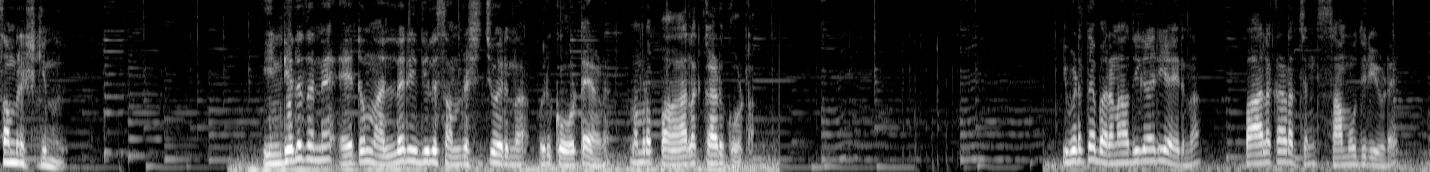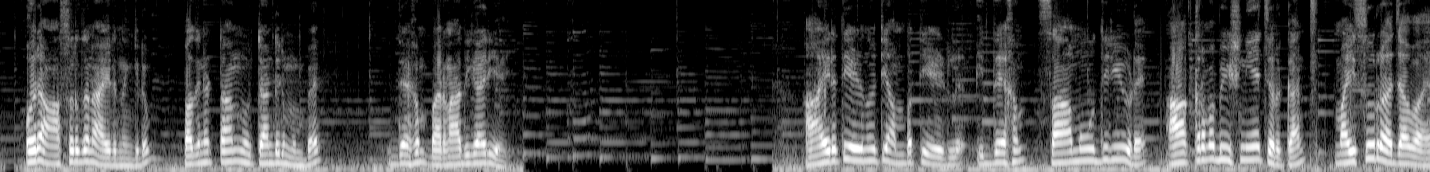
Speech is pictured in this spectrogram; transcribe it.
സംരക്ഷിക്കുന്നത്. ഇന്ത്യയിൽ തന്നെ ഏറ്റവും നല്ല രീതിയിൽ സംരക്ഷിച്ചു വരുന്ന ഒരു കോട്ടയാണ് നമ്മുടെ പാലക്കാട് കോട്ട. ഇവിടുത്തെ ഭരണാധികാരിയായിരുന്ന പാലക്കാട് അച്ഛൻ സാമൂതിരിയുടെ ഒരു ആശ്രിതനായിരുന്നെങ്കിലും പതിനെട്ടാം നൂറ്റാണ്ടിന് മുമ്പേ ഇദ്ദേഹം ഭരണാധികാരിയായി. ആയിരത്തി എഴുന്നൂറ്റി അമ്പത്തി ഏഴിൽ ഇദ്ദേഹം സാമൂതിരിയുടെ ആക്രമ ഭീഷണിയെ ചെറുക്കാൻ മൈസൂർ രാജാവായ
